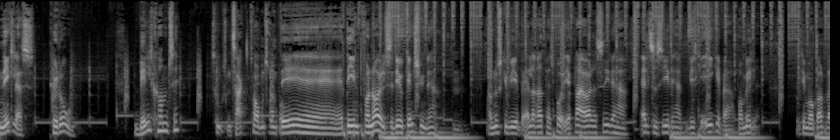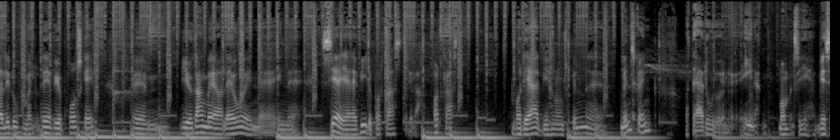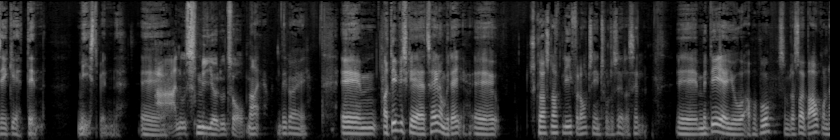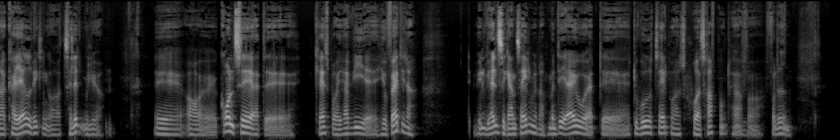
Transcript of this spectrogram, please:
Niklas Pyrol, velkommen til. Tusind tak, Torben Trumbo. Det, øh, det er en fornøjelse, det er jo gensyn det her. Mm. Og nu skal vi allerede passe på, jeg plejer jo altid at sige det her, altid sige det her, vi skal ikke være formelle. Det må godt være lidt uformelt, og det har vi jo prøvet at skabe. Øhm, vi er jo i gang med at lave en, øh, en øh, serie af videopodcast, eller podcast, hvor det er, at vi har nogle spændende mennesker inde, og der er du jo en, en af dem, må man sige, hvis ikke den mest spændende. Øh, ah, nu smiger du, Torben. Nej, det gør jeg ikke. Øh, og det vi skal tale om i dag, øh, skal også nok lige få lov til at introducere dig selv. Øh, men det er jo apropos, som der står i baggrunden her, karriereudvikling og talentmiljøer. Øh, og øh, grund til, at øh, Kasper og jeg, vi øh, hiver fat i dig, det vil vi altid gerne tale med dig, men det er jo, at øh, du var ude og tale på HR Træfpunkt her for, forleden,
